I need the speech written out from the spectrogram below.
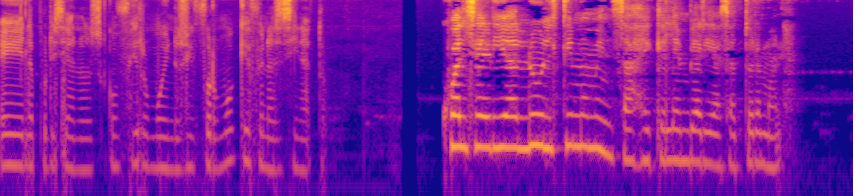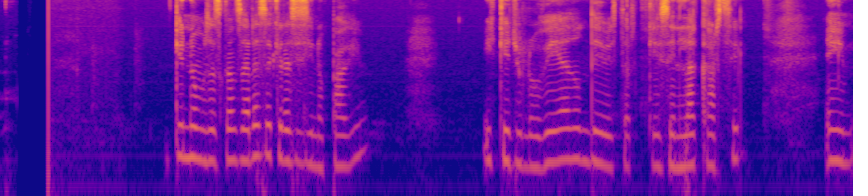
eh, la policía nos confirmó y nos informó que fue un asesinato. ¿Cuál sería el último mensaje que le enviarías a tu hermana? Que no vamos a descansar hasta que el asesino pague y que yo lo vea donde debe estar, que es en la cárcel. Eh,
